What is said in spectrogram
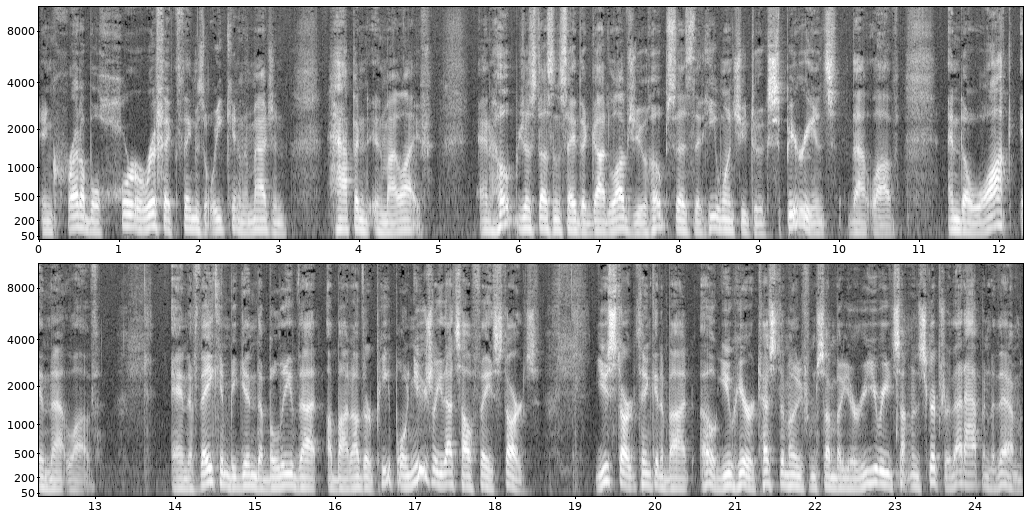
incredible, horrific things that we can't imagine happened in my life? And hope just doesn't say that God loves you. Hope says that He wants you to experience that love and to walk in that love. And if they can begin to believe that about other people, and usually that's how faith starts. You start thinking about, oh, you hear a testimony from somebody or you read something in scripture, that happened to them.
